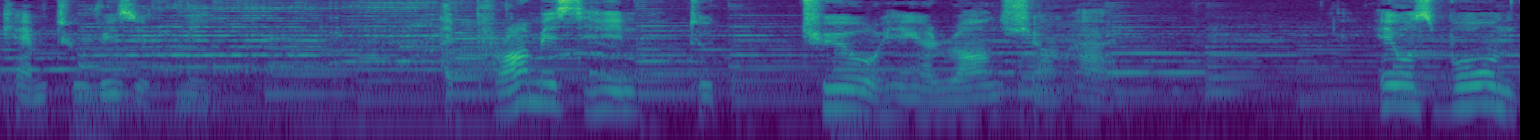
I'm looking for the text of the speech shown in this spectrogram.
came to visit me. I promised him to tour him around Shanghai. He was born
